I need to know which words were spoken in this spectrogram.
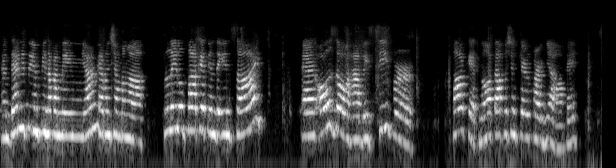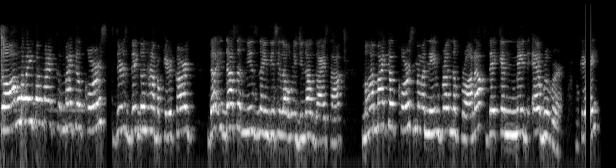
And then, ito yung pinaka-main niya. Meron siyang mga little pocket in the inside. And also have a zipper pocket, no? Tapos yung care card niya, okay? So, ang mga ibang Michael Kors, there's, they don't have a care card. That, it doesn't mean na hindi sila original, guys, ha? Mga Michael Kors, mga name brand na products, they can made everywhere, okay?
